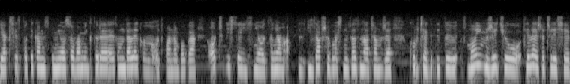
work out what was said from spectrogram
jak się spotykam z tymi osobami, które są daleko od Pana Boga, oczywiście ich nie oceniam i zawsze właśnie zaznaczam, że kurczę, gdyby w moim życiu tyle rzeczy się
